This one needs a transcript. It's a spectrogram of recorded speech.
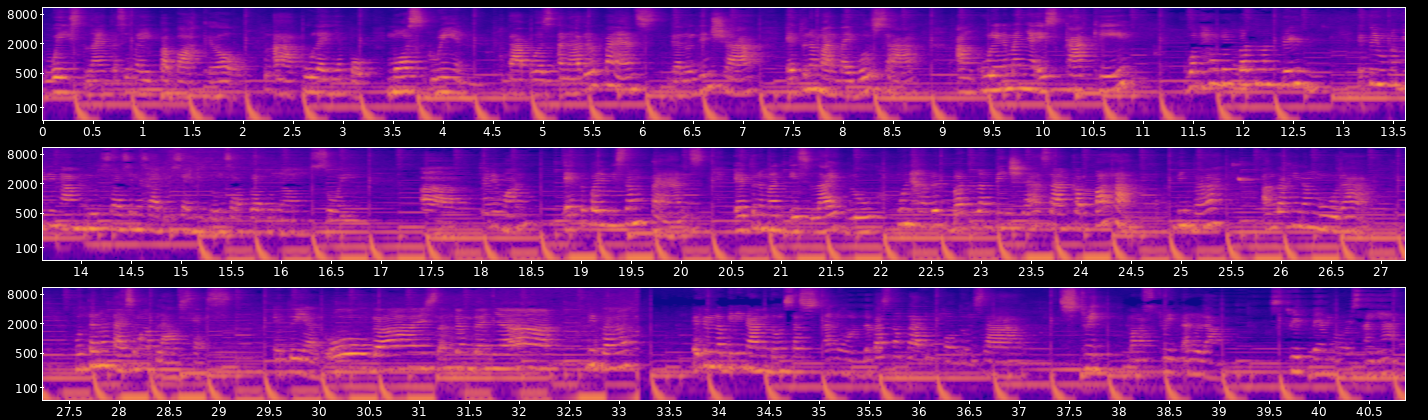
waistline kasi may pa-buckle. Ah, kulay niya po, moss green. Tapos, another pants, ganun din siya. Ito naman, may bulsa. Ang kulay naman niya is khaki. 100 baht lang din. Ito yung nabili namin doon sa sinasabi ko sa inyo doon sa Pratunam Soy ah 21. Ito pa yung isang pants. Ito naman is light blue. 100 baht lang din siya. Saan ka pa? Di ba? Ang laki ng mura. Punta naman tayo sa mga blouses. Ito yan. Oh, guys! Ang ganda niya! Di ba? Ito yung nabili namin doon sa, ano, labas ng platinum mo doon sa street, mga street, ano lang, street vendors. Ayan.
